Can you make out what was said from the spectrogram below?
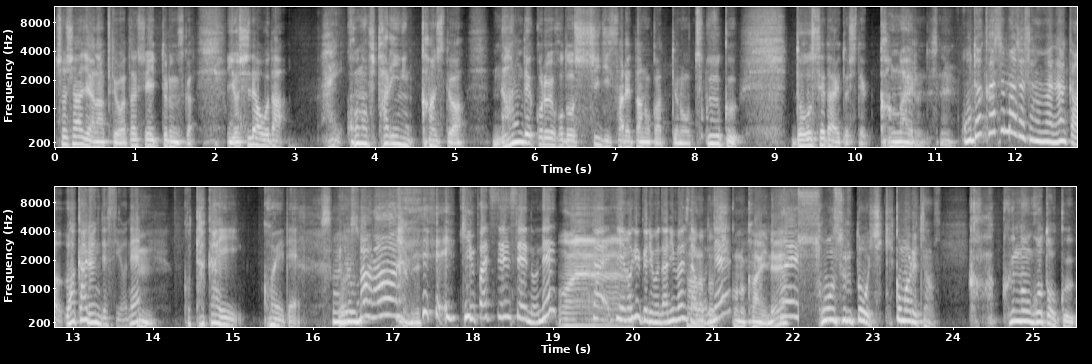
著者じゃなくて私が言ってるんですが、吉田小田。はい。この二人に関しては、なんでこれほど支持されたのかっていうのをつくづく同世代として考えるんですね。小田和正さんはなんかわかるんですよね。うん、こう高い声で。さよならね。金八先生のね、テーマ曲にもなりましたもんね。この回ね、はい。そうすると引き込まれちゃうんです。格のごとく、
